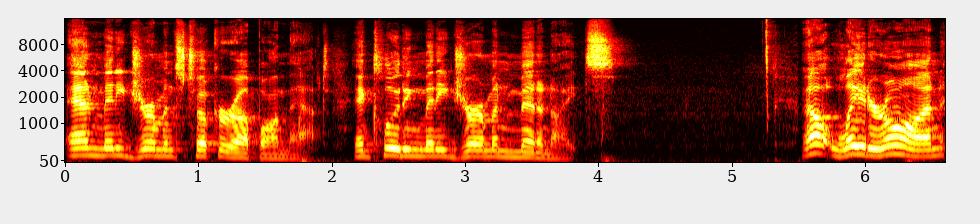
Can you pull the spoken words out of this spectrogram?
And many Germans took her up on that, including many German Mennonites. Now, later on,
